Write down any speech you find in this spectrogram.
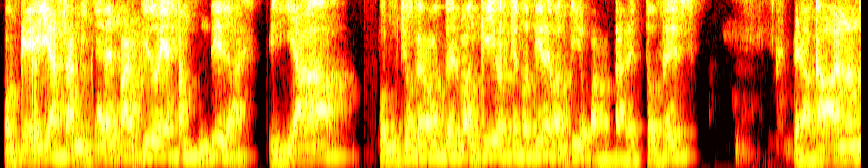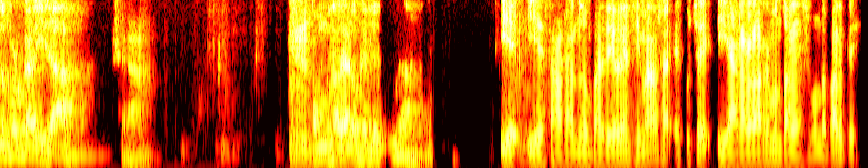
Porque ellas a mitad del partido ya están fundidas y ya, por mucho que rote el banquillo, es que no tiene banquillo para rotar. Entonces, pero acaba ganando por calidad. O sea, vamos a ver lo que le dura. Y, y estamos hablando de un partido que encima, o sea, escuche, y ahora lo ha remontado en la segunda parte.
